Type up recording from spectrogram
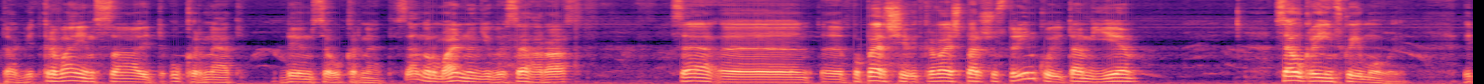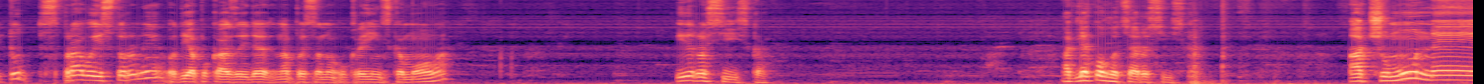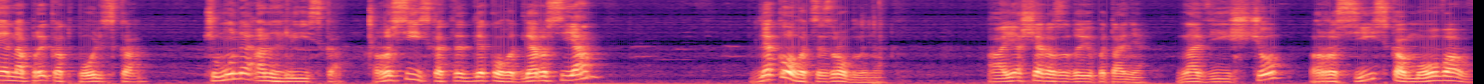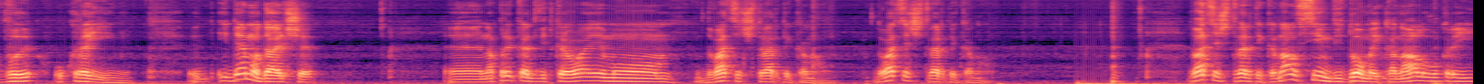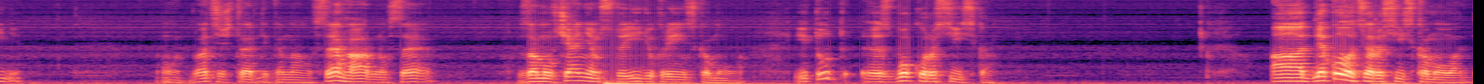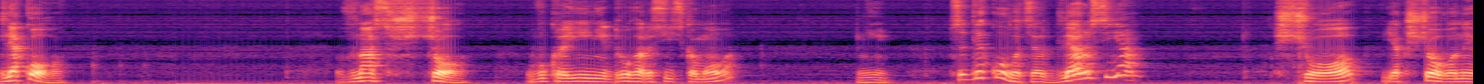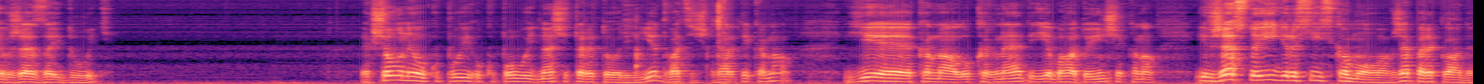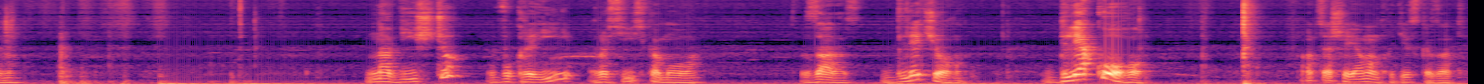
Так, відкриваємо сайт Укрнет. Дивимося Укрнет. Все нормально, ніби все гаразд. Все, е, е, по-перше, відкриваєш першу сторінку, і там є все українською мовою. І тут з правої сторони, от я показую, де написано українська мова і російська. А для кого це російська? А чому не, наприклад, польська? Чому не англійська? Російська це для кого? Для росіян? Для кого це зроблено? А я ще раз задаю питання: навіщо російська мова в Україні? Йдемо далі. Е, Наприклад, відкриваємо 24 канал. 24 канал. 24 канал, всім відомий канал в Україні. О, 24 канал. Все гарно, все. За мовчанням стоїть українська мова. І тут е, збоку російська. А для кого це російська мова? Для кого? В нас що? В Україні друга російська мова? Ні. Це для кого це? Для росіян? Щоб, якщо вони вже зайдуть, якщо вони окупують, окуповують наші території, є 24 канал, є канал Укрнет, і є багато інших каналів. І вже стоїть російська мова, вже перекладено. Навіщо в Україні російська мова? Зараз. Для чого? Для кого? Оце, що я вам хотів сказати.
